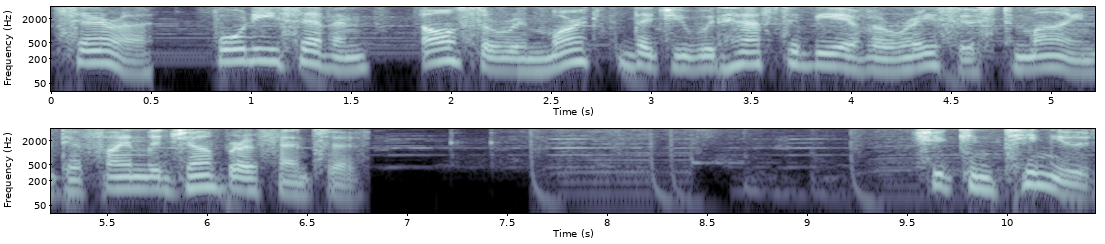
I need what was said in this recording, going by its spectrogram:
Sarah, 47, also remarked that you would have to be of a racist mind to find the jumper offensive. She continued,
